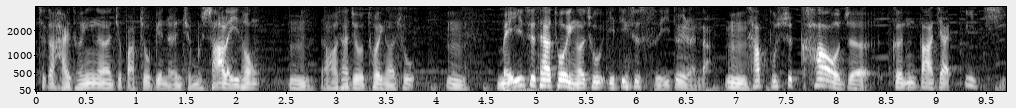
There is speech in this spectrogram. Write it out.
这个海豚音呢就把周边的人全部杀了一通，嗯然后他就脱颖而出。嗯每一次他脱颖而出，一定是死一堆人的。嗯他不是靠着跟大家一起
